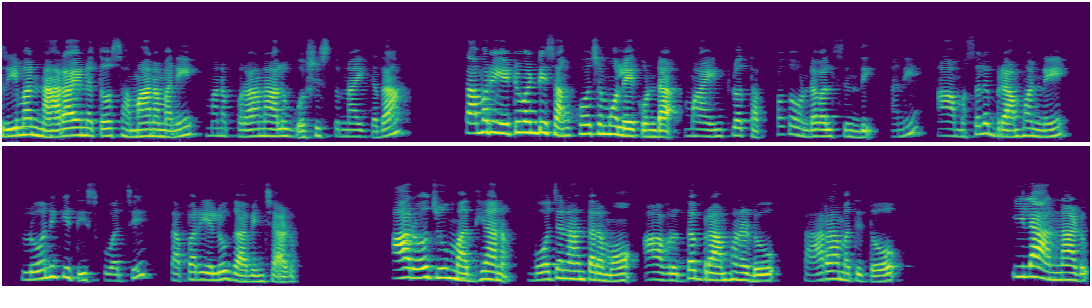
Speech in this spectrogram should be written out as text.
శ్రీమన్నారాయణతో సమానమని మన పురాణాలు ఘోషిస్తున్నాయి కదా! తమరు ఎటువంటి సంకోచము లేకుండా మా ఇంట్లో తప్పక ఉండవలసింది అని ఆ ముసలి బ్రాహ్మణ్ణి లోనికి తీసుకువచ్చి సపర్యలు గావించాడు. ఆ రోజు మధ్యాహ్నం భోజనాంతరము ఆ వృద్ధ బ్రాహ్మణుడు తారామతితో ఇలా అన్నాడు.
